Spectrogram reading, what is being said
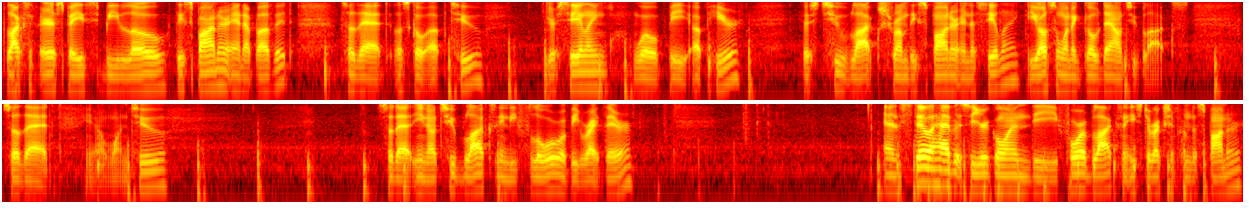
blocks of airspace below the spawner and above it, so that let's go up two. Your ceiling will be up here there's two blocks from the spawner in the ceiling. You also want to go down two blocks so that, you know, one, two, so that, you know, two blocks in the floor will be right there. And still have it so you're going the four blocks in each direction from the spawner.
